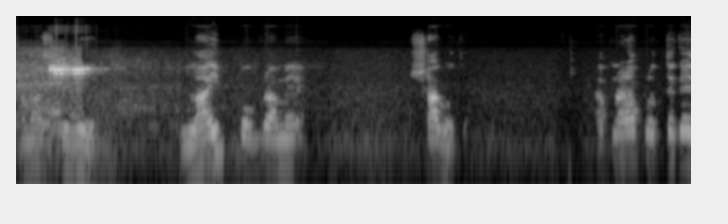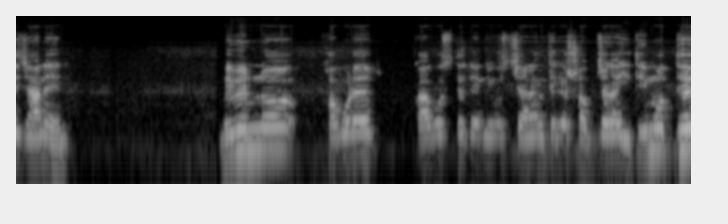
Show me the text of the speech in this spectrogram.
সমাজ টিভির লাইভ প্রোগ্রামে স্বাগত। আপনারা প্রত্যেকেই জানেন, বিভিন্ন খবরের কাগজ থেকে, নিউজ চ্যানেল থেকে সব জায়গায় ইতিমধ্যে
